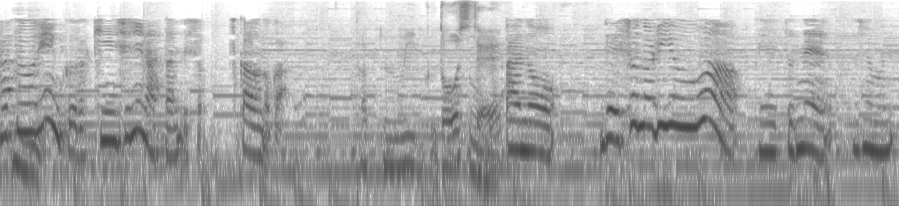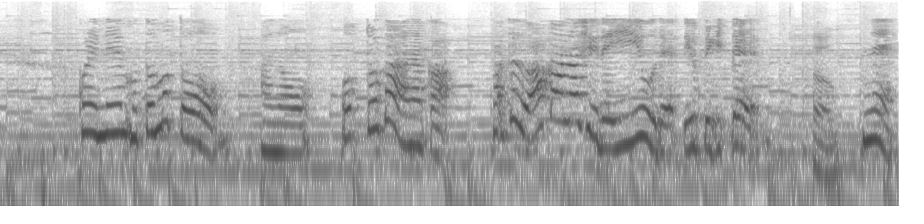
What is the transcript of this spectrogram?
タトゥーインクが禁止になったんですよ、使うのが。タトゥーウィーク。どうして？あの、で、その理由は、えっ、とね、私も、これね、もともと、あの、夫がなんか、タトゥーあかんらしいで EU でって言ってきて、うんね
